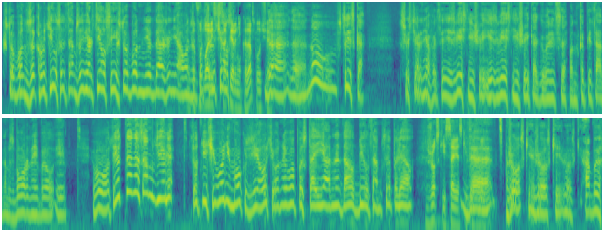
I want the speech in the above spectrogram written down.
чтобы он закрутился там, завертелся, и чтобы он не даже не... А он это футболист соперника, да, получается? Да, да. Ну, в ЦСКА. Шестернев это известнейший, известнейший, как говорится, он капитаном сборной был. И вот. И это на самом деле тут ничего не мог сделать. Он его постоянно долбил, там цеплял. Жесткий советский да, футбол. жесткий, жесткий, жесткий. А был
